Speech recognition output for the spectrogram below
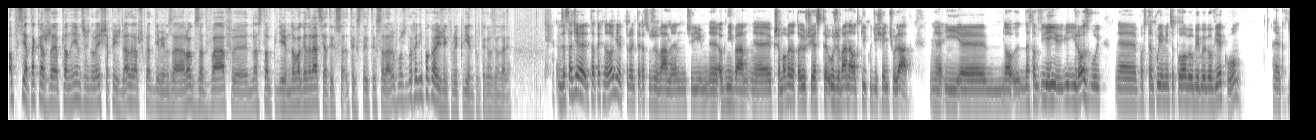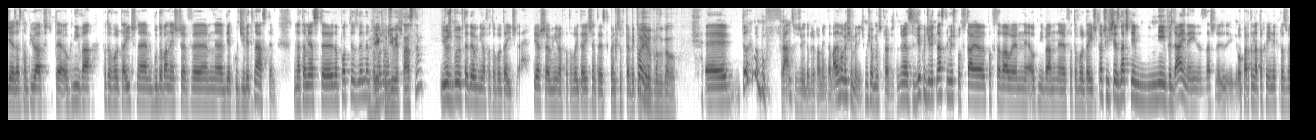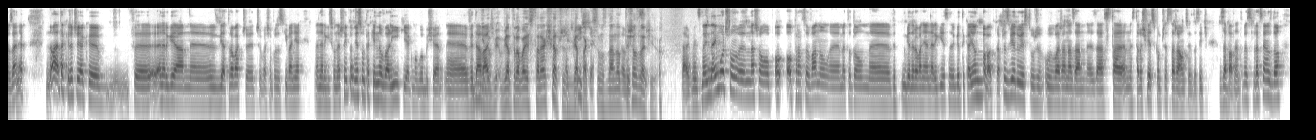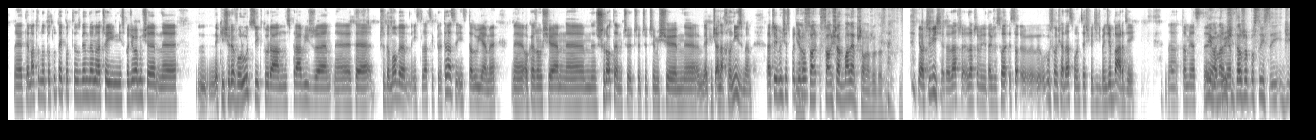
opcja taka, że planujemy coś na 25 lat, na przykład, nie wiem, za rok, za dwa w, nastąpi, nie wiem, nowa generacja tych, tych, tych, tych solarów, może trochę niepokoić niektórych klientów tego rozwiązania. W zasadzie ta technologia, którą teraz używamy, czyli e, ogniwa e, krzemowe, no to już jest używana od kilkudziesięciu lat e, i no, jej, jej rozwój postępuje więcej od połowy ubiegłego wieku, gdzie zastąpiła te ogniwa fotowoltaiczne budowane jeszcze w wieku XIX. Natomiast no, pod tym względem to W wieku XIX? Już były wtedy ogniwa fotowoltaiczne. Pierwsze ogniwa fotowoltaiczne to jest końcówka wieku XIX. Kto je wyprodukował? E, to chyba był Francuz, jeżeli dobrze pamiętam, ale mogę się mylić, musiałbym sprawdzić. Natomiast w wieku XIX już powsta powstawały ogniwa fotowoltaiczne, oczywiście znacznie mniej wydajne i oparte na trochę innych rozwiązaniach, no ale takie rzeczy jak e, energia wiatrowa, czy, czy właśnie pozyskiwanie energii słonecznej, to nie są takie nowaliki, jak mogłoby się e, wydawać. Nie, no, wiatrowa jest stara jak świat, przecież Oczywiście. wiatraki są znane od tysiącleci. Tak, więc naj, najmłodszą e, naszą opracowaną e, metodą e, generowania energii jest energetyka jądrowa, która przez wielu jest uważana za, za staroświecką, przestarzałącą, jest dosyć zabawna. Natomiast wracając do tematu, no to tutaj pod tym względem raczej nie spodziewałbym się jakiejś rewolucji, która sprawi, że te przydomowe instalacje, które teraz instalujemy, okażą się szrotem czy, czy, czy czymś, jakimś anachronizmem. Raczej bym się spodziewał... Nie no, sąsiad ma lepszą na przykład. Nie, oczywiście, to zawsze, zawsze będzie tak, że u sąsiada słońce świecić będzie bardziej. Natomiast. Nie, mam natomiast... na myśli to, że po prostu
